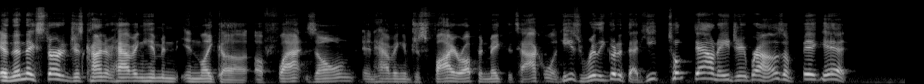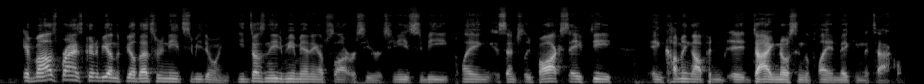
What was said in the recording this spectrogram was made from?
and then they started just kind of having him in, in like a, a flat zone and having him just fire up and make the tackle. And he's really good at that. He took down AJ Brown. That was a big hit. If Myles Bryant's going to be on the field, that's what he needs to be doing. He doesn't need to be manning up slot receivers. He needs to be playing essentially box safety and coming up and uh, diagnosing the play and making the tackle.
